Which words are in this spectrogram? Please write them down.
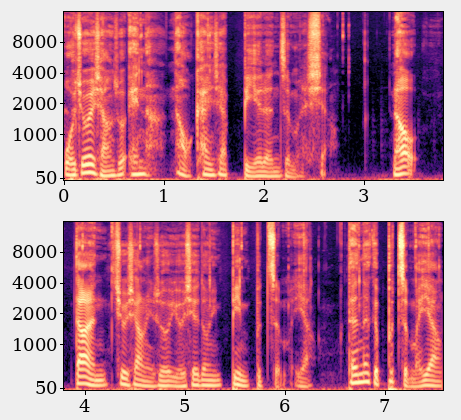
我就会想说，哎、那那我看一下别人怎么想，然后当然就像你说，有些东西并不怎么样，但那个不怎么样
